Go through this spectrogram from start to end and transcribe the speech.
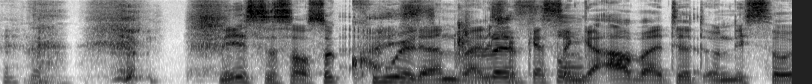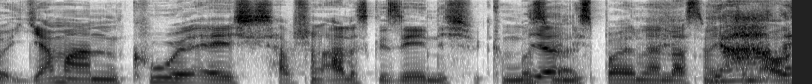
Nee, es ist auch so cool dann, weil ich habe gestern so- gearbeitet und ich so, ja Mann, cool, ey, ich habe schon alles gesehen. Ich muss Ja. mich nicht spoilern lassen, wenn ich den Ja, Alter,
